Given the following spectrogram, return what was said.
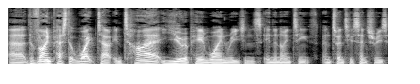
uh, the vine pest that wiped out entire European wine regions in the 19th and 20th centuries,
